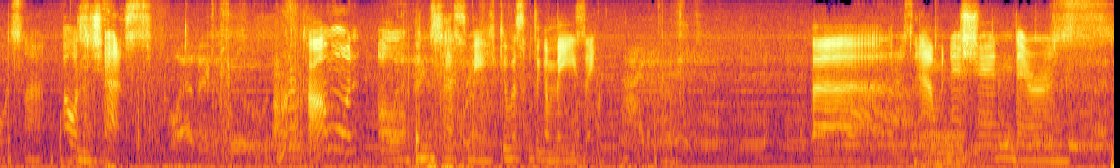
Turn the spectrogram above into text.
Oh, it's not. Oh, it's a chest. Open sesame. Give us something amazing. Uh, there's ammunition. There's.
